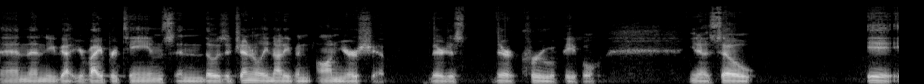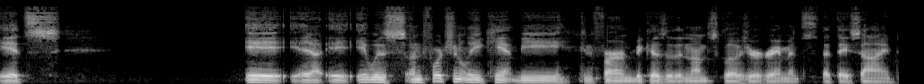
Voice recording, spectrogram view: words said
and then you've got your Viper teams, and those are generally not even on your ship; they're just they're a crew of people. You know, so it, it's it, it, it was unfortunately can't be confirmed because of the non-disclosure agreements that they signed.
